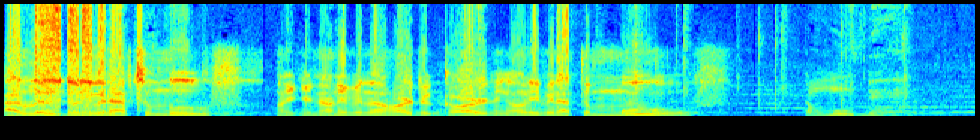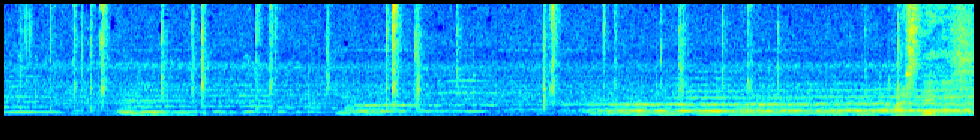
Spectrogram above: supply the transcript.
I literally don't even have to move. Like, you're not even that hard to guard, nigga. I don't even have to move. Don't move then. Watch this.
